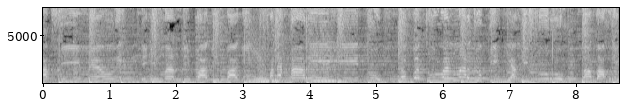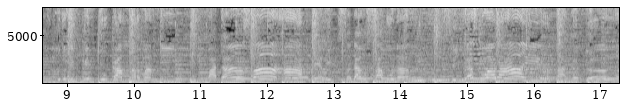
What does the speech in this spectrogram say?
saat si Meli ingin mandi pagi-pagi. Pada hari itu kebetulan Marjuki yang disuruh Babahli Betulin pintu kamar mandi. Pada saat Meli sedang sabunan Sehingga suara air tak kedengaran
